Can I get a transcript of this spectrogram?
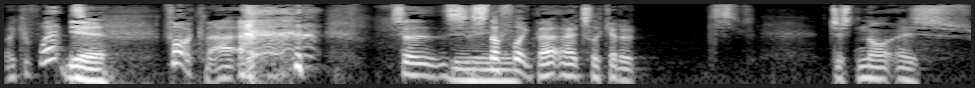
Like what? yeah. fuck that. so s- stuff like that actually kind of just not as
